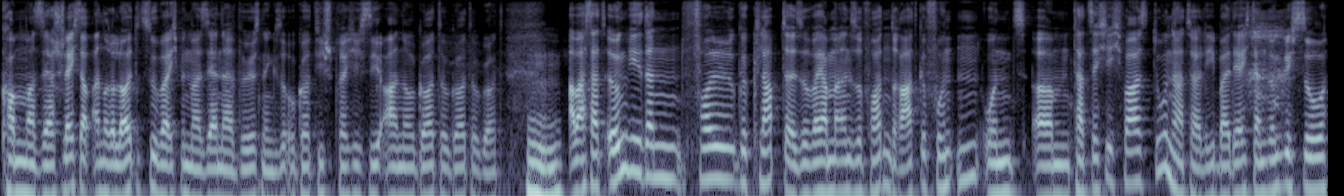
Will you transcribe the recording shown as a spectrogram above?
komme mal sehr schlecht auf andere Leute zu, weil ich bin mal sehr nervös und denke so, oh Gott, wie spreche ich sie an, oh Gott, oh Gott, oh Gott. Mhm. Aber es hat irgendwie dann voll geklappt, also wir haben sofort einen Draht gefunden und ähm, tatsächlich war es du, Nathalie, bei der ich dann irgendwie so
